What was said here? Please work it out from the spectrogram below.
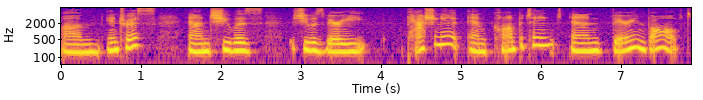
um, interests, and she was she was very passionate and competent and very involved.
